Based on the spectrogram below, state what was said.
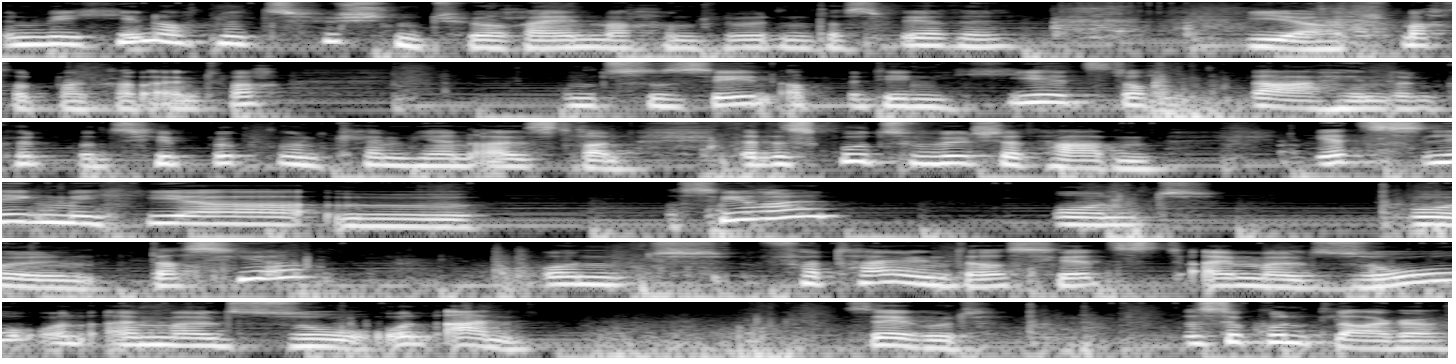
Wenn wir hier noch eine Zwischentür reinmachen würden, das wäre hier. Ich mache das mal gerade einfach. Um zu sehen, ob wir den hier jetzt noch dahin. Dann könnten wir uns hier bücken und kämen hier an alles dran. Das ist gut, so will ich das haben. Jetzt legen wir hier äh, das hier rein und holen das hier und verteilen das jetzt einmal so und einmal so und an. Sehr gut. Das ist die Grundlage.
